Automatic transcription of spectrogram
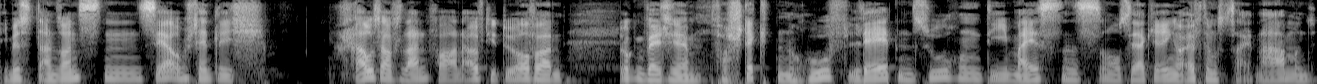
Die müssten ansonsten sehr umständlich raus aufs Land fahren, auf die Dörfer, irgendwelche versteckten Hofläden suchen, die meistens nur sehr geringe Öffnungszeiten haben und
